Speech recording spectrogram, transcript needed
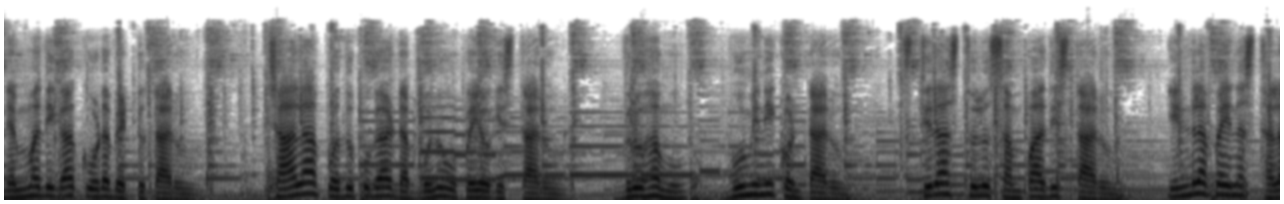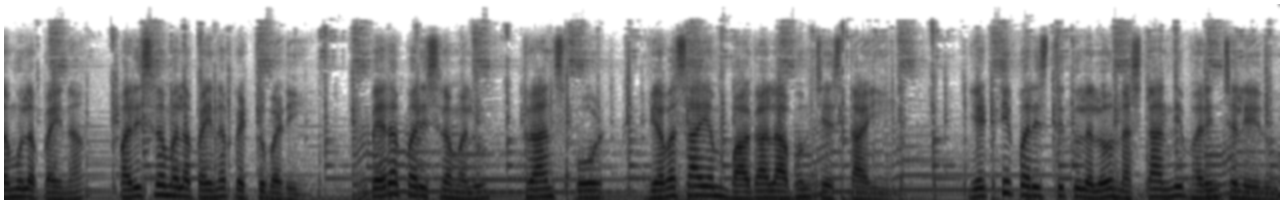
నెమ్మదిగా కూడబెట్టుతారు. చాలా పొదుపుగా డబ్బును ఉపయోగిస్తారు. గృహము భూమిని కొంటారు. స్థిరాస్తులు సంపాదిస్తారు. ఇండ్లపైన స్థలములపైన పరిశ్రమలపైన పెట్టుబడి. పెర పరిశ్రమలు ట్రాన్స్పోర్ట్ వ్యవసాయం బాగా లాభం చేస్తాయి. ఎట్టి పరిస్థితులలో నష్టాన్ని భరించలేరు.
